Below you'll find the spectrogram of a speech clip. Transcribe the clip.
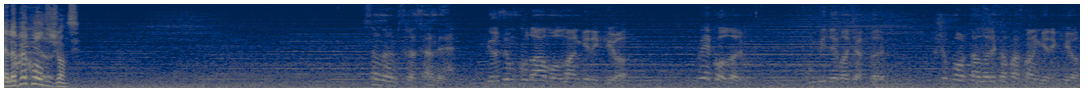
Kelebek oldu John Cena. Sanırım sıra sende. Gözüm kulağım olman gerekiyor. Ve kollarım. Bir de bacaklarım. Şu portalları kapatman gerekiyor.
